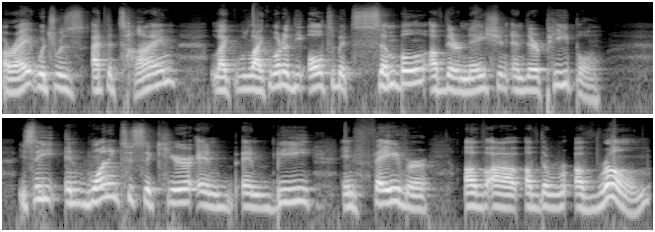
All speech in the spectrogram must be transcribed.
all right, which was at the time like like one of the ultimate symbol of their nation and their people. You see, in wanting to secure and, and be in favor of, uh, of, the, of Rome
